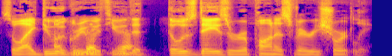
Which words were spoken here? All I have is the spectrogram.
So I do agree that, with you yeah. that those days are upon us very shortly.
